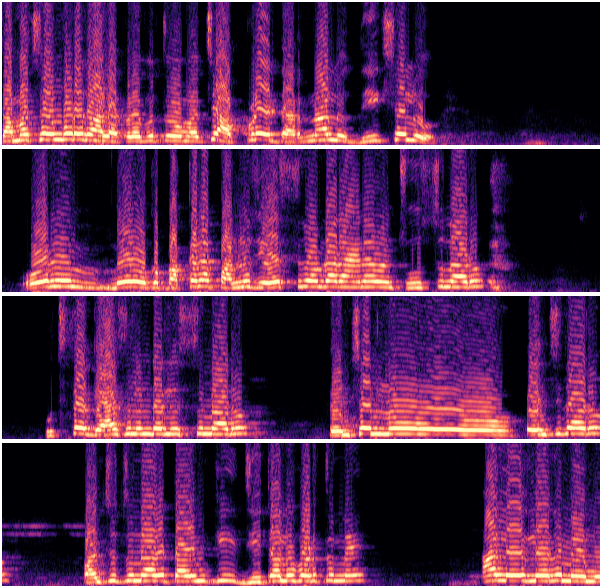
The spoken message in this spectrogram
సంవత్సరం కూడా కాల ప్రభుత్వం వచ్చి అప్పుడే ధర్నాలు దీక్షలు. ఓరే మేము ఒక పక్కన పనులు చేస్తున్నాం రా ఆయన చూస్తున్నారు. ఉచిత గ్యాస్ సిలిండర్లు ఇస్తున్నారు. పెన్షన్లు పెంచినారు. పంచుతున్నారు టైంకి జీతాలు పడుతున్నాయి. ఆ, లేదు లేదు మేము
